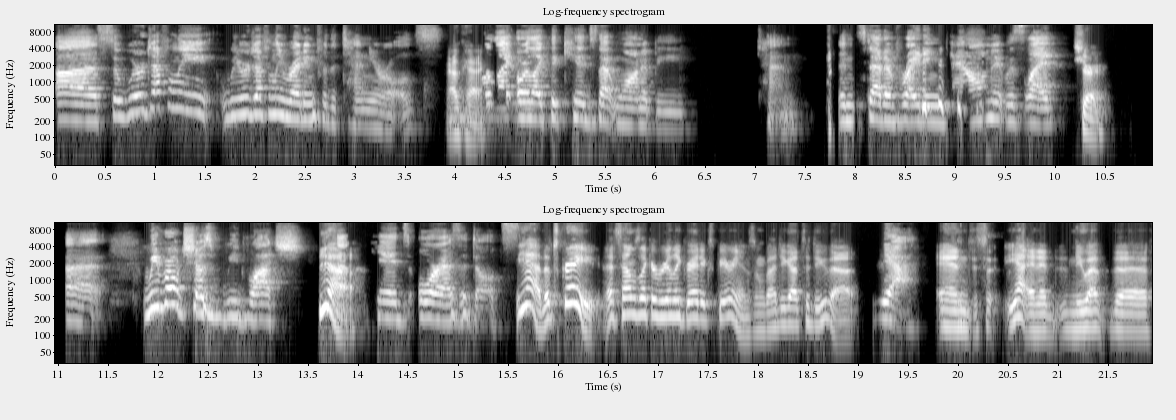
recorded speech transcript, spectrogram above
Uh, so we're definitely we were definitely writing for the ten year olds, okay. Or like or like the kids that want to be ten. Instead of writing down, it was like sure. uh, we wrote shows we'd watch yeah. kids or as adults. yeah that's great. That sounds like a really great experience. I'm glad you got to do that. Yeah, and so, yeah and it new the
